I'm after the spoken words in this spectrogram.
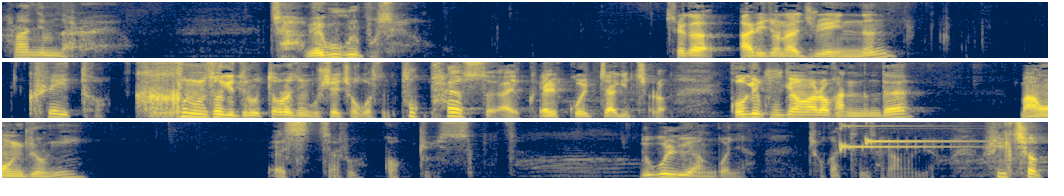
하나님 나라예요. 자, 외국을 보세요. 제가 아리조나주에 있는 크레이터 큰 운석이 들어 떨어진 곳에 저것은 푹 파였어요. 아예 골짜기처럼. 거길 구경하러 갔는데 망원경이 S자로 꺾여 있습니다. 누굴 위한 거냐? 저 같은 사람을 위한. 휠체어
